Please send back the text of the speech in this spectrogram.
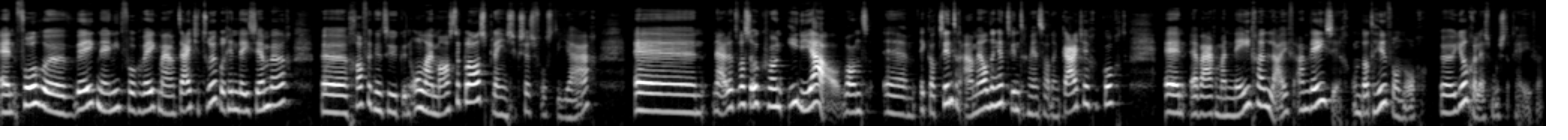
En vorige week, nee, niet vorige week, maar een tijdje terug, begin december, uh, gaf ik natuurlijk een online masterclass, Plan je succesvolste jaar. En nou, dat was ook gewoon ideaal, want uh, ik had 20 aanmeldingen, 20 mensen hadden een kaartje gekocht en er waren maar 9 live aanwezig, omdat heel veel nog uh, yogales moesten geven.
